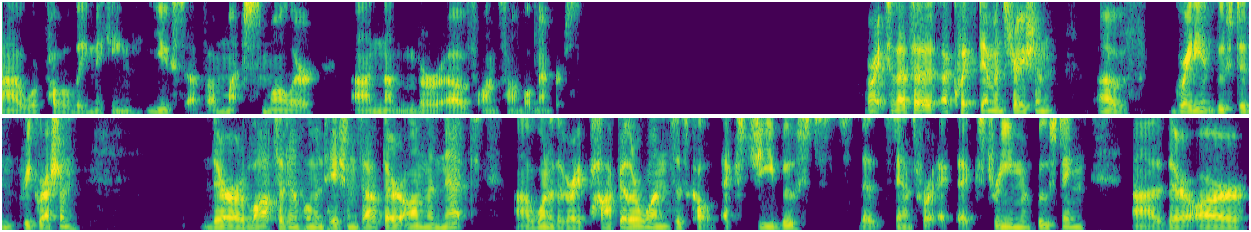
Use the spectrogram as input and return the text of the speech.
uh, we're probably making use of a much smaller uh, number of ensemble members. All right, so that's a, a quick demonstration of gradient boosted regression there are lots of implementations out there on the net. Uh, one of the very popular ones is called XGBoost, that stands for extreme boosting. Uh, there are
